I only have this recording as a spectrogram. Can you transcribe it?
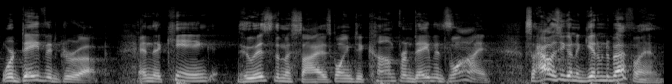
where David grew up? And the king, who is the Messiah, is going to come from David's line. So, how is he going to get him to Bethlehem?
